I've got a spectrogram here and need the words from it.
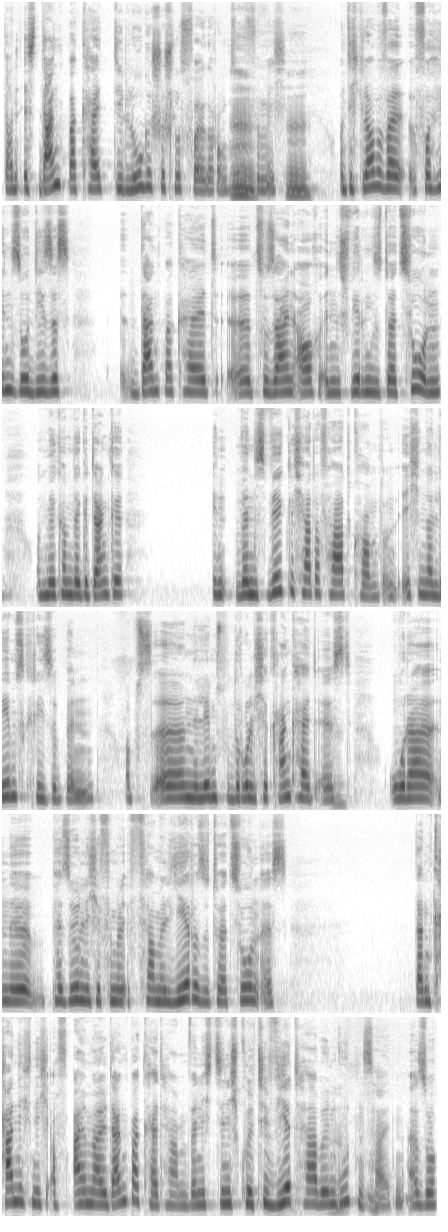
Dann ist Dankbarkeit die logische Schlussfolgerung mhm. für mich. Mhm. Und ich glaube, weil vorhin so dieses Dankbarkeit äh, zu sein, auch in schwierigen Situationen. Und mir kam der Gedanke, in, wenn es wirklich hart auf hart kommt und ich in einer Lebenskrise bin, ob es äh, eine lebensbedrohliche Krankheit ist ja. oder eine persönliche, familiäre Situation ist, dann kann ich nicht auf einmal Dankbarkeit haben, wenn ich sie nicht kultiviert habe in guten Zeiten. Also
